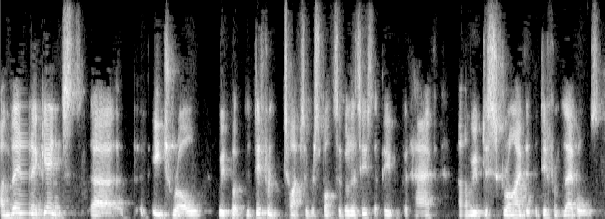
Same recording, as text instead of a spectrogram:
And then against uh, each role, we've put the different types of responsibilities that people could have, and we've described at the different levels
